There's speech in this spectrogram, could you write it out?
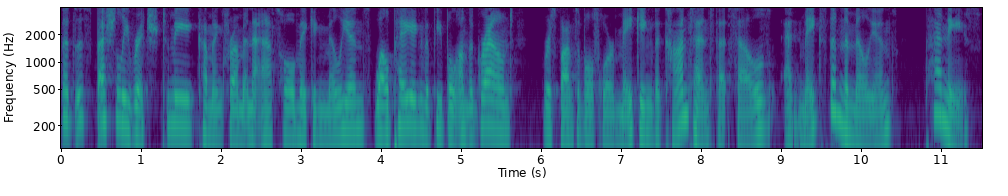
That's especially rich to me coming from an asshole making millions while paying the people on the ground responsible for making the content that sells and makes them the millions pennies.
